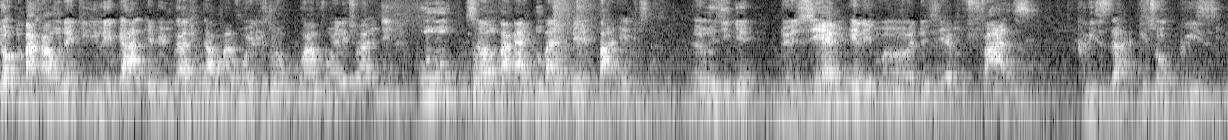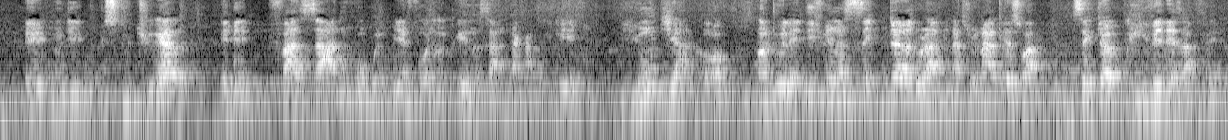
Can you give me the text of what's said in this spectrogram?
Donk mbaka moun ek illegal, epi mga jita mal foun eleksyon pou an foun eleksyon. An di, pou nou, sa mbaka nou bayan mwen pade tout sa. An nou zi gen, dezyem eleman, dezyem faz kriz da, ki son kriz nou di strukturel, e ben faza nou kompwen bien fon antre nan sa takapouye yon diyalog antre le diferent sektor do la vi nasyonal, ke so sektor privé des affaires,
